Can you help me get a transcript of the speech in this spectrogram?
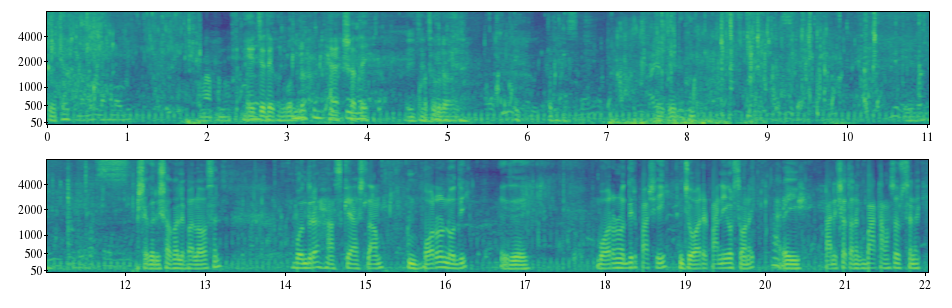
দুইটা এই যে দেখুন বন্ধুরা একসাথে এই যে কতগুলো এই যে দেখুন। আশা করি সকলে ভালো আছেন। বন্ধুরা আজকে আসলাম বড় নদী। এই যে বড় নদীর পাশেই জোয়ারের পানি উঠছে অনেক আর এই পানির সাথে অনেক বাটা মাছ উঠছে নাকি?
